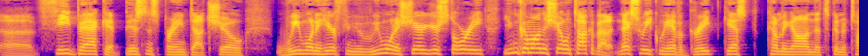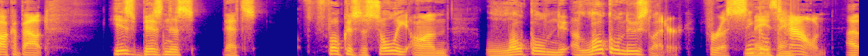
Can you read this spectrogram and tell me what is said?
Uh, feedback at businessbrain.show. We want to hear from you. We want to share your story. You can come on the show and talk about it. Next week, we have a great guest coming on that's going to talk about his business that's focuses solely on local new, a local newsletter for a single Amazing. town. I,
